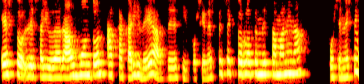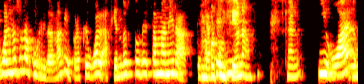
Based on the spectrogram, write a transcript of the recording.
esto les ayudará un montón a sacar ideas, de decir, pues si en este sector lo hacen de esta manera, pues en este igual no se le ha ocurrido a nadie, pero es que igual haciendo esto de esta manera, que mejor funciona, claro. Igual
